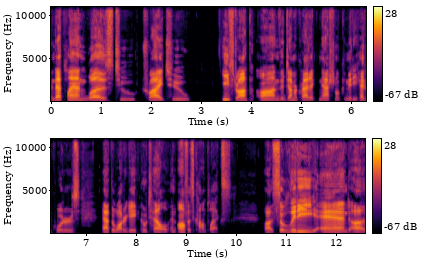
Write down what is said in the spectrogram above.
And that plan was to try to eavesdrop on the Democratic National Committee headquarters at the Watergate Hotel and Office Complex. Uh, so Liddy and uh,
